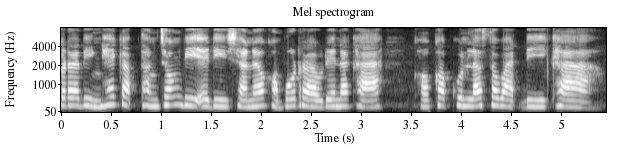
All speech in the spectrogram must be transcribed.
กระดิ่งให้กับทางช่อง DAD Channel ของพวกเราด้วยนะคะ ขอขอบคุณและสวัสดีค่ะ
